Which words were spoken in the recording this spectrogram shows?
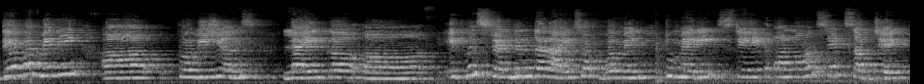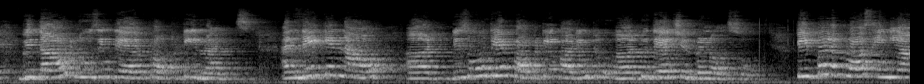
There were many uh, provisions like uh, uh, it will strengthen the rights of women to marry state or non-state subject without losing their property rights. And they can now uh, disown their property according to, uh, to their children. People across India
